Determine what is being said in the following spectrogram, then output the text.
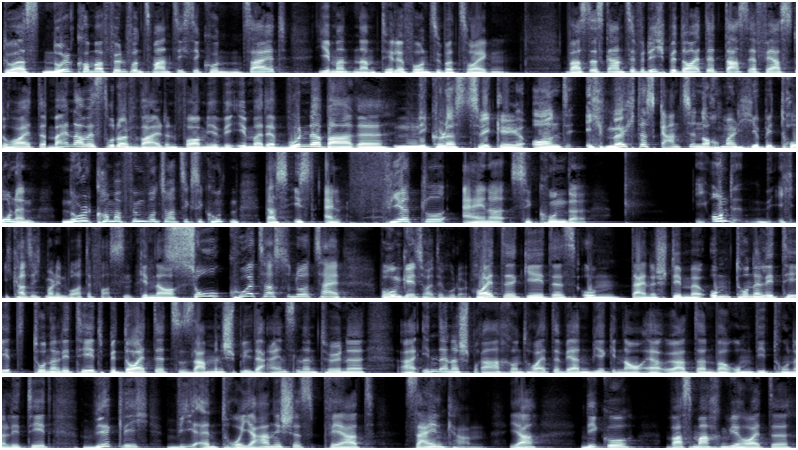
Du hast 0,25 Sekunden Zeit, jemanden am Telefon zu überzeugen. Was das Ganze für dich bedeutet, das erfährst du heute. Mein Name ist Rudolf Wald und vor mir wie immer der wunderbare Nikolas Zwickel. Und ich möchte das Ganze nochmal hier betonen. 0,25 Sekunden, das ist ein Viertel einer Sekunde. Und ich, ich kann es nicht mal in Worte fassen. Genau. So kurz hast du nur Zeit. Worum geht es heute, Rudolf? Heute geht es um deine Stimme, um Tonalität. Tonalität bedeutet Zusammenspiel der einzelnen Töne äh, in deiner Sprache und heute werden wir genau erörtern, warum die Tonalität wirklich wie ein trojanisches Pferd sein kann. Ja, Nico, was machen wir heute?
